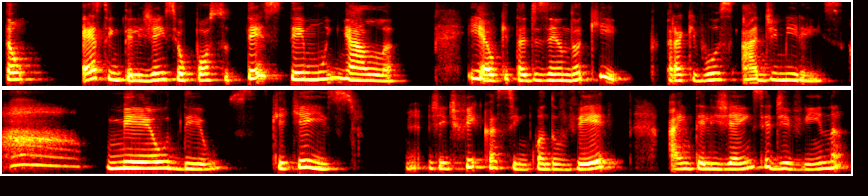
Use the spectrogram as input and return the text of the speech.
Então, essa inteligência eu posso testemunhá-la. E é o que está dizendo aqui, para que vos admireis. Meu Deus, o que, que é isso? A gente fica assim quando vê a inteligência divina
